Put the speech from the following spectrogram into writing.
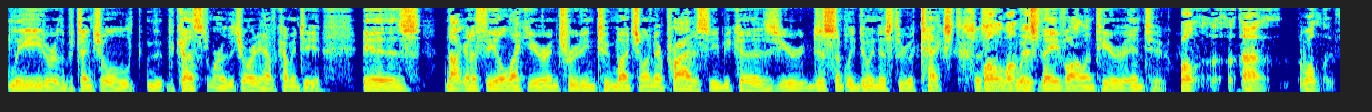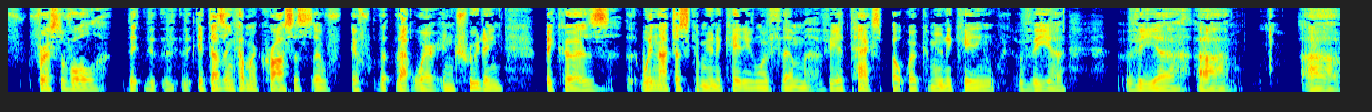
lead or the potential the, the customer that you already have coming to you is not going to feel like you're intruding too much on their privacy because you're just simply doing this through a text system, Well, well, which they volunteer into. Well, uh, well, first of all, it doesn't come across as if, if that we're intruding because we're not just communicating with them via text, but we're communicating via via uh, uh,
